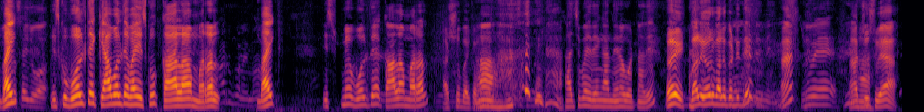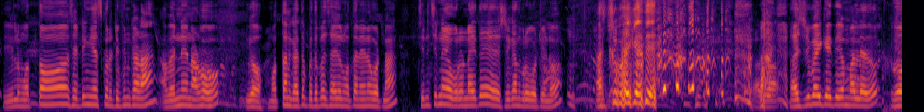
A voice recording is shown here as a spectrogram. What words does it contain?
भाई इसको बोलते क्या बोलते भाई इसको काला मरल भाई इसमें बोलते हैं काला मरल అర్షు బైక్ हाँ అచ్చు భాయ్ దేంగా నేనే కొట్టినది వాళ్ళు ఎవరు వాళ్ళు కొట్టింది చూసువా వీళ్ళు మొత్తం సెట్టింగ్ చేసుకోరు టిఫిన్ కాడ అవన్నీ నడవవు ఇగో మొత్తానికి అయితే పెద్ద పెద్ద సైజులు మొత్తం నేనే కొట్టిన. చిన్న చిన్న ఒక రెండు అయితే శ్రీకాంత్ బ్రో కొట్టిండు. అచ్చు బైక్ అయితే అచ్చు బైక్ అయితే ఏం పర్లేదు ఇగో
